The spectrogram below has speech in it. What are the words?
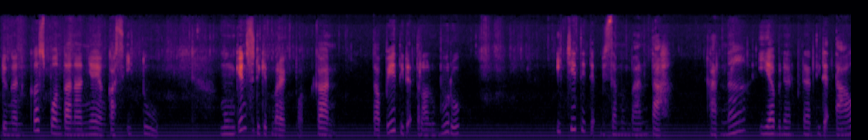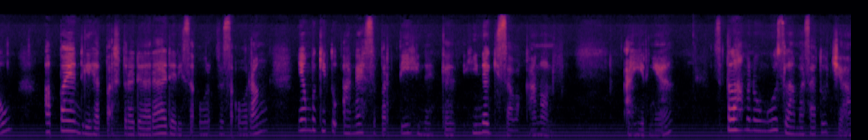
dengan kespontanannya yang khas itu. Mungkin sedikit merepotkan, tapi tidak terlalu buruk. Ichi tidak bisa membantah karena ia benar-benar tidak tahu apa yang dilihat Pak Sutradara dari seseorang yang begitu aneh seperti Hinagisawa Kanon. Akhirnya, setelah menunggu selama satu jam,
